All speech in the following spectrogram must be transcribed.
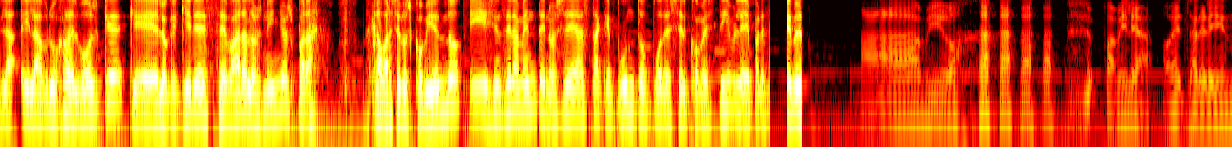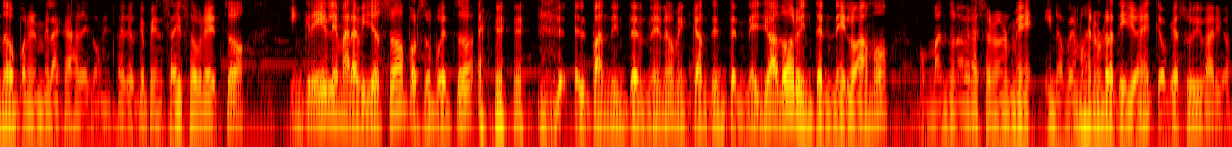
la, y la bruja del bosque, que lo que quiere es cebar a los niños para acabárselos comiendo. Y sinceramente no sé hasta qué punto puede ser comestible. Parece que no es... Ah, amigo. Familia, os estaré leyendo, ponerme la caja de comentarios qué pensáis sobre esto. Increíble, maravilloso, por supuesto. el pan de internet, ¿no? Me encanta internet. Yo adoro internet, lo amo. Os mando un abrazo enorme y nos vemos en un ratillo, ¿eh? Que os voy a subir varios.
